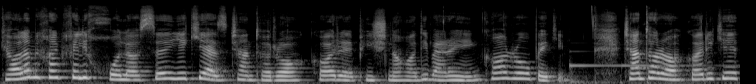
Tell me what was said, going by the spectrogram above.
که حالا می‌خوایم خیلی خلاصه یکی از چند تا راهکار پیشنهادی برای این کار رو بگیم. چند تا راهکاری که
